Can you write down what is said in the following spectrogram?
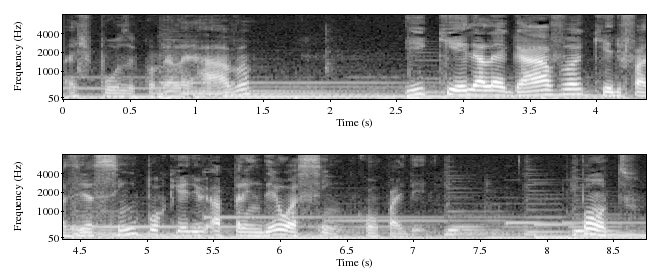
a esposa quando ela errava e que ele alegava que ele fazia assim porque ele aprendeu assim com o pai dele. Ponto.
